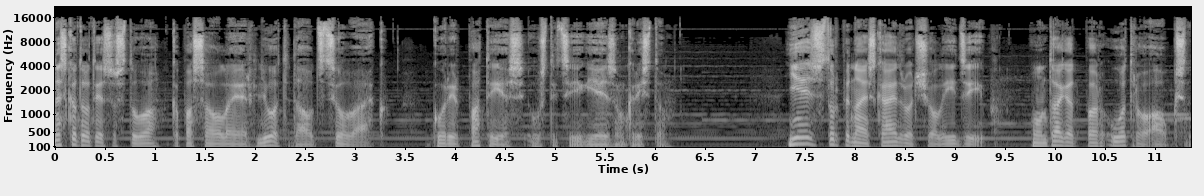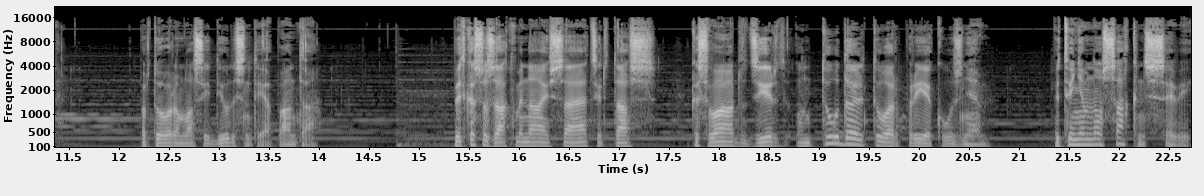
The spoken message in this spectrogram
Neskatoties uz to, ka pasaulē ir ļoti daudz cilvēku, kuri ir patiesi uzticīgi Jēzum Kristum. Jēzus turpināja skaidrot šo līdzību, un tagad par otro augsni. Par to varam lasīt 20. pantā. Bet kas uz akmenāju sēdz, ir tas, kas vārdu dzird un tūdaļ to ar prieku uzņem, bet viņam nav saknes sevī.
